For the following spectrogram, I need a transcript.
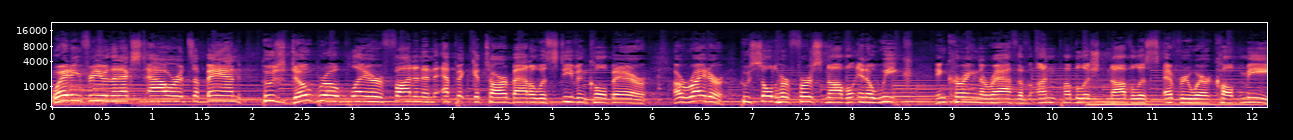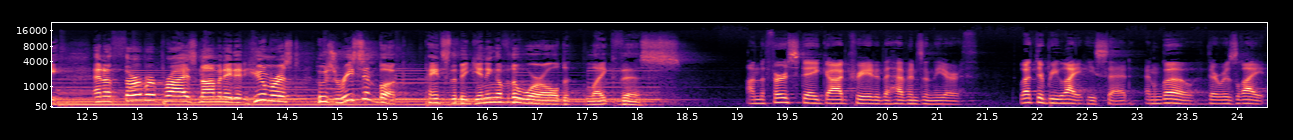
Waiting for you in the next hour, it's a band whose dobro player fought in an epic guitar battle with Stephen Colbert, a writer who sold her first novel in a week, incurring the wrath of unpublished novelists everywhere called me, and a Thurber Prize nominated humorist whose recent book paints the beginning of the world like this. On the first day, God created the heavens and the earth. Let there be light, he said, and lo, there was light,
